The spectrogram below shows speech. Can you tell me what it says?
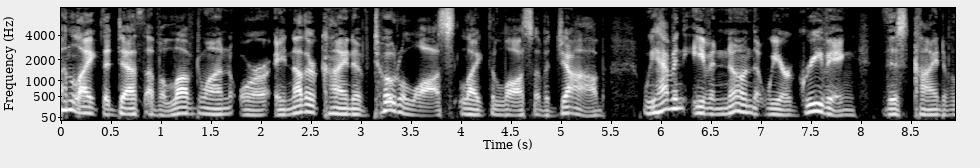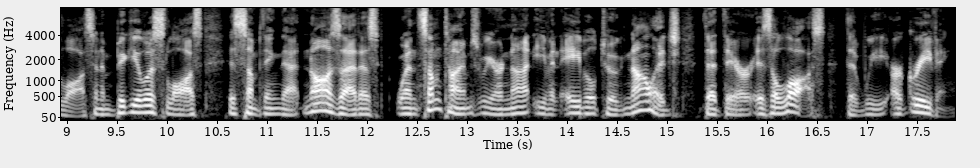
Unlike the death of a loved one or another kind of total loss, like the loss of a job, we haven't even known that we are grieving this kind of loss. An ambiguous loss is something that gnaws at us when sometimes we are not even able to acknowledge that there is a loss, that we are grieving.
